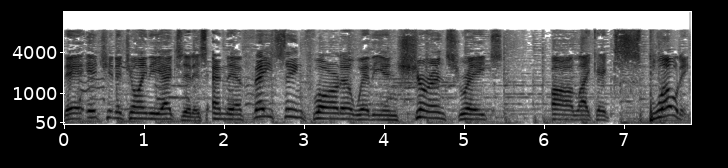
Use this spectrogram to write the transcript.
They're itching to join the Exodus, and they're facing Florida where the insurance rates are like exploding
